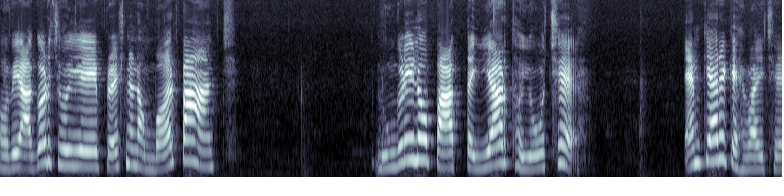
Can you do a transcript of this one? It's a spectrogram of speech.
હવે આગળ જોઈએ પ્રશ્ન નંબર પાંચ. ડુંગળીનો પાક તૈયાર થયો છે. એમ ક્યારે કહેવાય છે?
